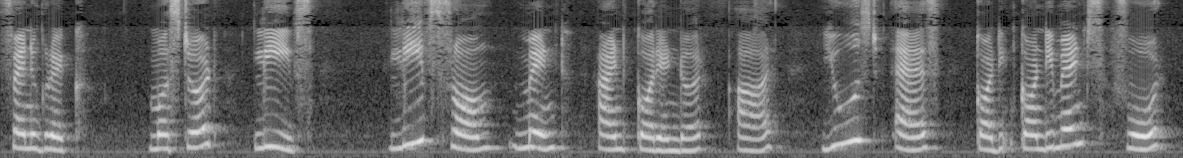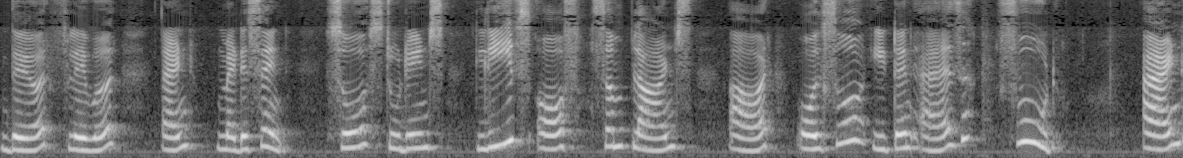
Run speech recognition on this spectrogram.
fenugreek, mustard leaves. Leaves from mint and coriander are used as condiments for their flavor and medicine. So students leaves of some plants are also eaten as food and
